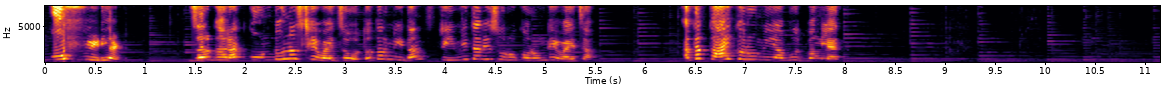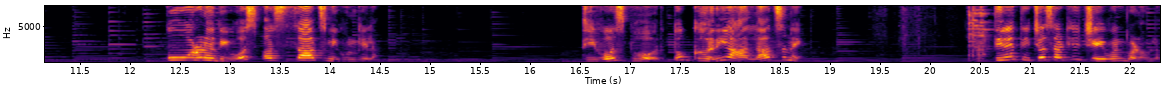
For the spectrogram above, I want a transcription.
उफ इडियट जर घरात कोंडूनच ठेवायचं होतं तर निदान टीव्ही तरी सुरू करून ठेवायचा. आता काय करू मी या भूत बंगल्यात पूर्ण दिवस असाच निघून गेला. दिवसभर तो घरी आलाच नाही. तिने तिच्यासाठी जेवण बनवलं.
